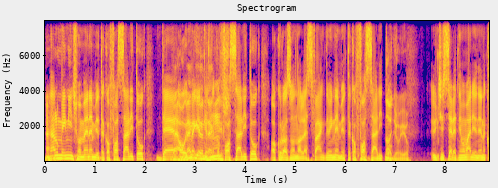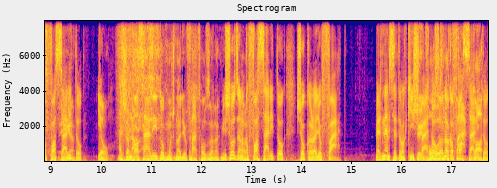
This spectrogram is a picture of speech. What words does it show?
nálunk még nincs van, mert nem jöttek a faszállítók, de, De ahogy megjönnek megérkeznek a faszállítók, akkor azonnal lesz fánk, de még nem jöttek a faszállítók. Nagyon jó. Úgyhogy szeretném, ha már jönnének a faszállítók. Jó. És a faszállítók most nagyobb fát hozzanak, mint És hozzanak a faszállítók sokkal nagyobb fát. Mert nem szeretem a kis Sőt, fát, hozzanak a faszállítók.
